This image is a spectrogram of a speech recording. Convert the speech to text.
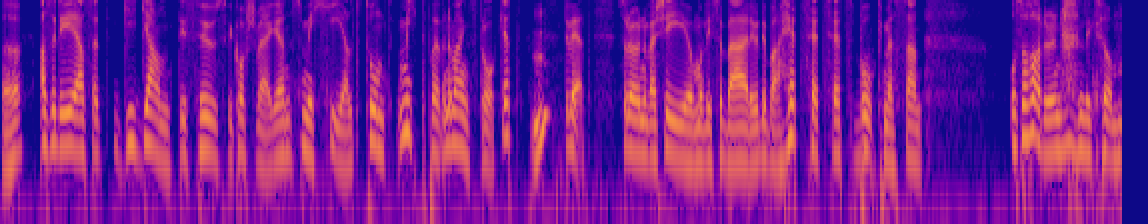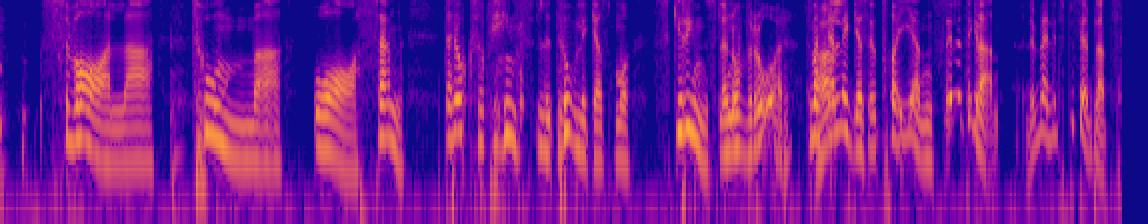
Ja. Alltså det är alltså ett gigantiskt hus vid Korsvägen som är helt tomt mitt på evenemangsstråket. Mm. Du vet, så du har Universium och Liseberg och det är bara hets, hets, hets, bokmässan. Och så har du den här liksom svala, tomma oasen där det också finns lite olika små skrymslen och vrår. Där man Ja. kan lägga sig och ta igen sig lite grann. Det är en väldigt speciell plats.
